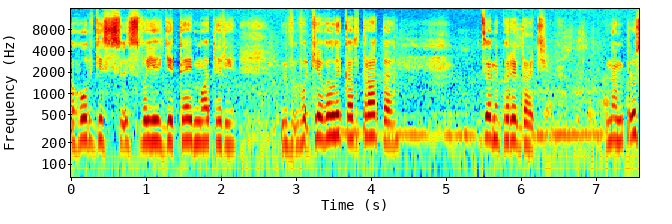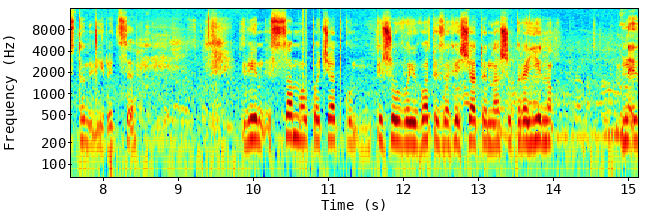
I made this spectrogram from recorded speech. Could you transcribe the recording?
гордість своїх дітей, матері. Ця велика втрата це не передать. Нам просто не віриться. Він з самого початку пішов воювати, захищати нашу країну, не,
